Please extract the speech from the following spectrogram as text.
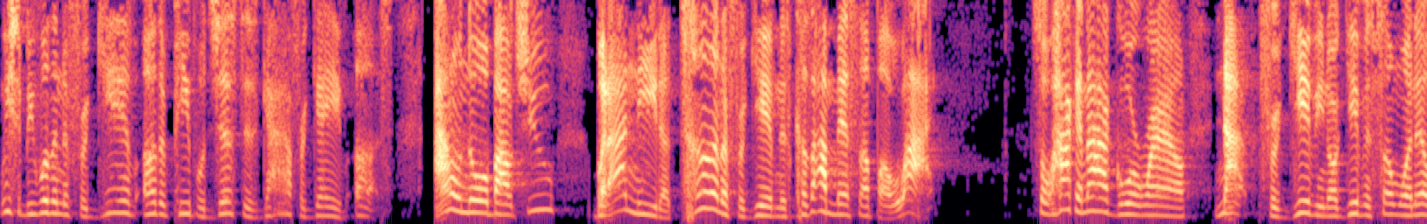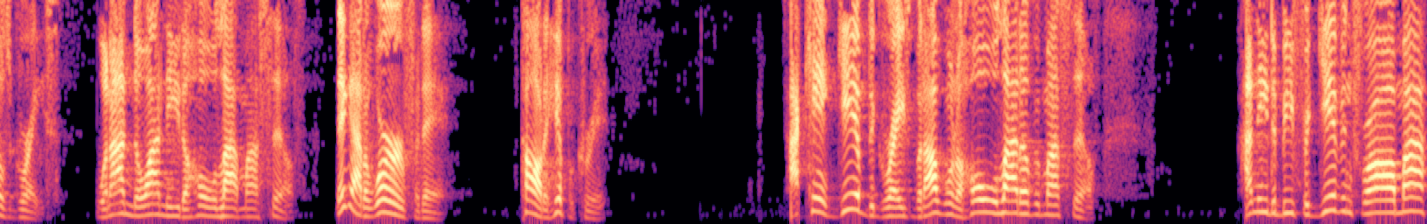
We should be willing to forgive other people just as God forgave us. I don't know about you, but I need a ton of forgiveness because I mess up a lot. So how can I go around not forgiving or giving someone else grace when I know I need a whole lot myself? They got a word for that called a hypocrite. I can't give the grace, but I want a whole lot of it myself. I need to be forgiven for all my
